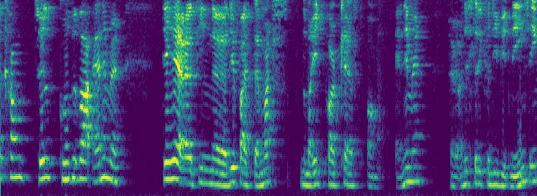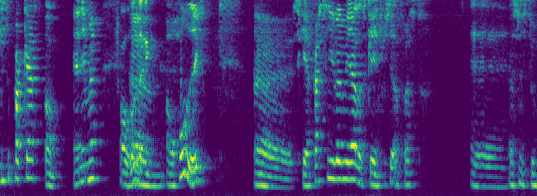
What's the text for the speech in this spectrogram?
velkommen til Gud bevar anime. Det her er din, øh, det er faktisk Danmarks nummer et podcast om anime. Øh, Og det er slet ikke fordi, vi er den eneste, eneste podcast om anime. Overhovedet ikke. Øhm, Overhovedet ikke. Øh, skal jeg først sige, hvem vi er, eller skal jeg introducere os først? Øh, Hvad synes du?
